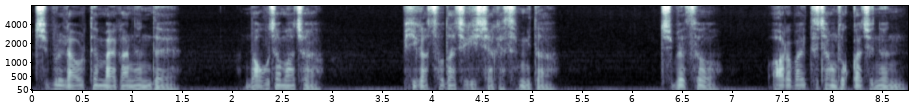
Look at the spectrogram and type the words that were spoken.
집을 나올 때 맑았는데 나오자마자 비가 쏟아지기 시작했습니다. 집에서 아르바이트 장소까지는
